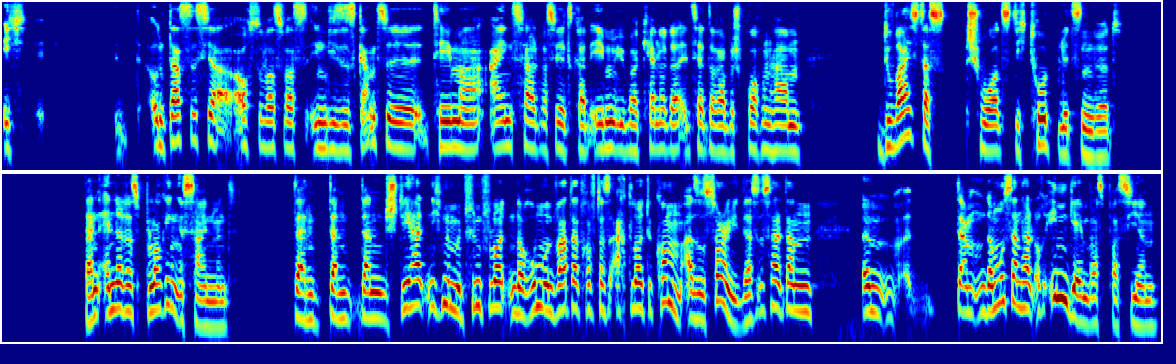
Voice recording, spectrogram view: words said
ich, und das ist ja auch sowas, was in dieses ganze Thema einzahlt, was wir jetzt gerade eben über Canada etc. besprochen haben. Du weißt, dass Schwartz dich totblitzen wird. Dann ändere das Blogging-Assignment. Dann, dann, dann steh halt nicht nur mit fünf Leuten da rum und warte darauf, dass acht Leute kommen. Also sorry, das ist halt dann, ähm, da, da muss dann halt auch in-game was passieren,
